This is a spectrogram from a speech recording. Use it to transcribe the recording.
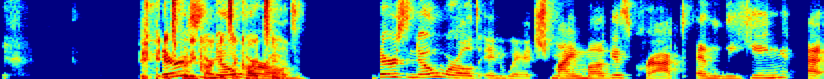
it's pretty car- no it's a cartoon. world, there's no world in which my mug is cracked and leaking at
